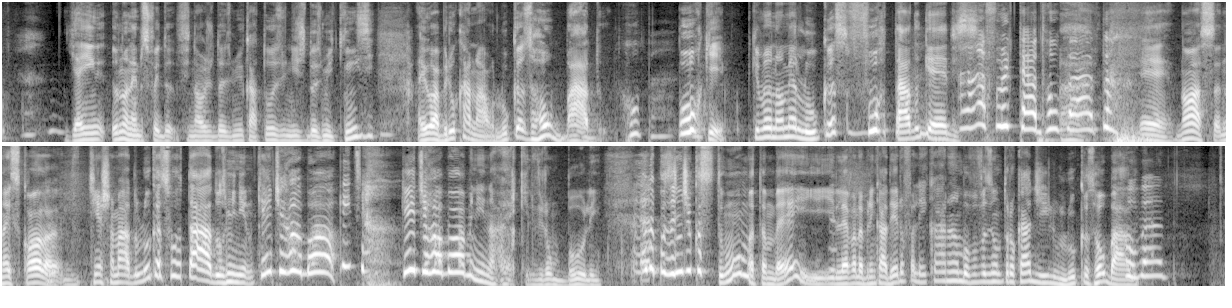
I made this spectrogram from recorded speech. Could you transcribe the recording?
E aí, eu não lembro se foi do final de 2014, início de 2015. Aí eu abri o canal, Lucas Roubado. Rouba. Por quê? Porque meu nome é Lucas Furtado Guedes. Ah, furtado, roubado. É, nossa, na escola tinha chamado Lucas Furtado, os meninos. Quem te roubou? Quem te- Quem te roubou, menina? Ai, aquilo virou um bullying. Aí depois a gente acostuma também e, e leva na brincadeira. Eu falei, caramba, eu vou fazer um trocadilho, Lucas roubado. Roubado.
